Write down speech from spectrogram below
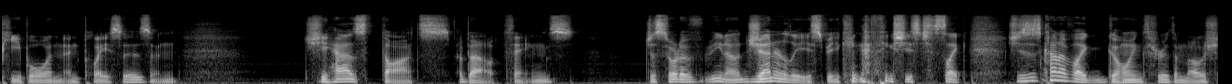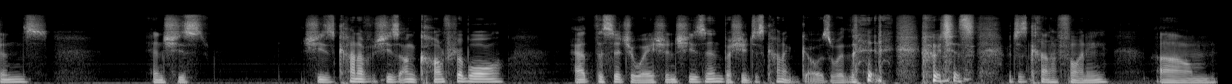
people and, and places and she has thoughts about things just sort of you know generally speaking i think she's just like she's just kind of like going through the motions and she's she's kind of she's uncomfortable at the situation she's in, but she just kind of goes with it, which is which is kind of funny. Um,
